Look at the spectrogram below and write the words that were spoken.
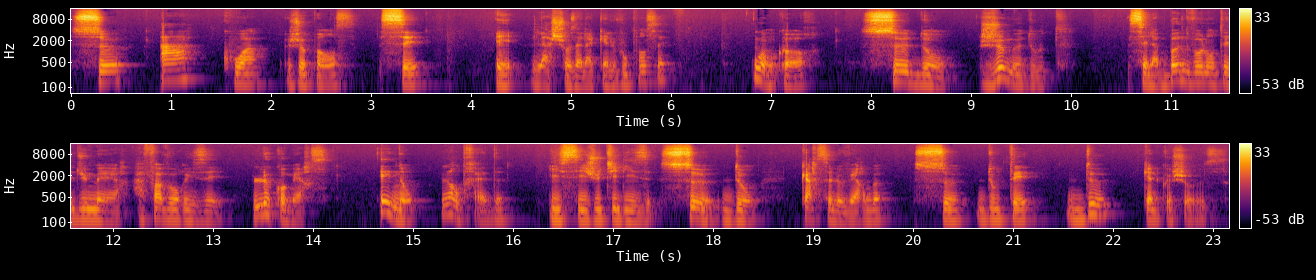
ce à quoi je pense, c'est et la chose à laquelle vous pensez. Ou encore, ce dont je me doute, c'est la bonne volonté du maire à favoriser le commerce et non l'entraide. Ici, j'utilise ce dont car c'est le verbe se douter de quelque chose.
